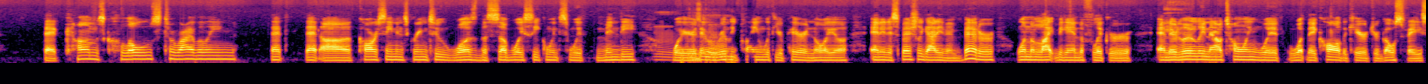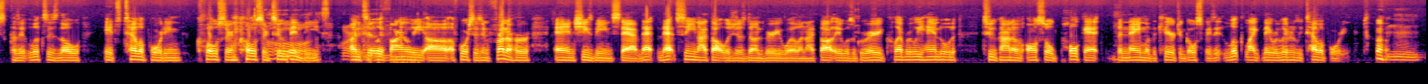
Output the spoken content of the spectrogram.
that comes close to rivaling that that uh car scene in Scream 2 was the subway sequence with Mindy, Mm. where they were really playing with your paranoia, and it especially got even better when the light began to flicker. And they're literally now toying with what they call the character Ghostface because it looks as though it's teleporting closer and closer to Oh, Mindy smart, until yeah. it finally, uh, of course, is in front of her and she's being stabbed. That that scene I thought was just done very well, and I thought it was very cleverly handled to kind of also poke at the name of the character Ghostface. It looked like they were literally teleporting. Mhm.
